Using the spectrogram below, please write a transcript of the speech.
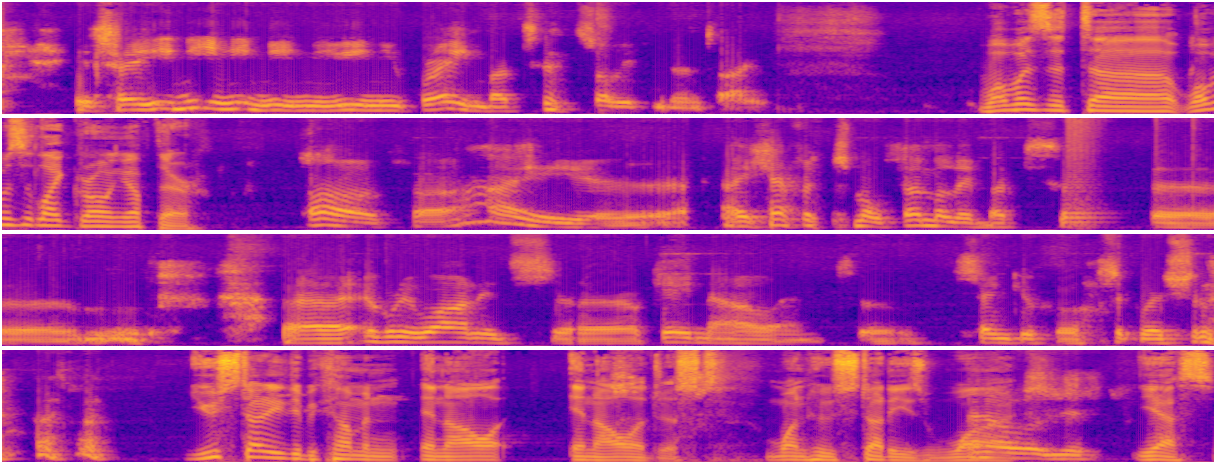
it's uh, in, in, in, in Ukraine, but Soviet Union time. What was it? Uh, what was it like growing up there? Oh, I uh, I have a small family, but uh, um, uh, everyone is uh, okay now. And uh, thank you for the question. you studied to become an enol- enologist, one who studies wine. Enologist. Yes.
